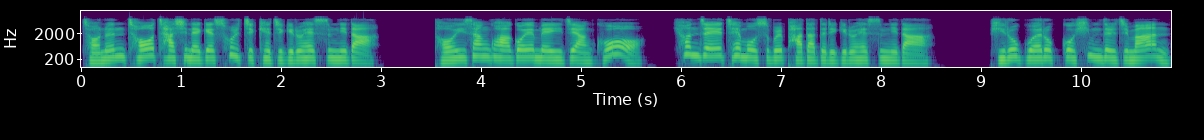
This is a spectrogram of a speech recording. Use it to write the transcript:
저는 저 자신에게 솔직해지기로 했습니다. 더 이상 과거에 매이지 않고 현재의 제 모습을 받아들이기로 했습니다. 비록 외롭고 힘들지만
